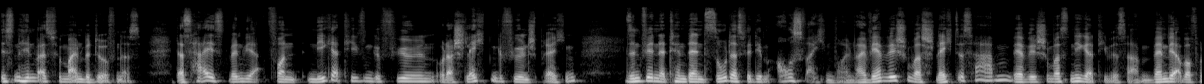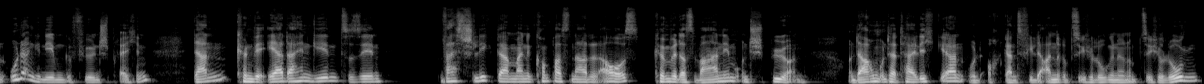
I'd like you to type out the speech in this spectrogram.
ist ein Hinweis für mein Bedürfnis. Das heißt, wenn wir von negativen Gefühlen oder schlechten Gefühlen sprechen, sind wir in der Tendenz so, dass wir dem ausweichen wollen. Weil wer will schon was Schlechtes haben, wer will schon was Negatives haben. Wenn wir aber von unangenehmen Gefühlen sprechen, dann können wir eher dahin gehen zu sehen, was schlägt da meine Kompassnadel aus, können wir das wahrnehmen und spüren. Und darum unterteile ich gern und auch ganz viele andere Psychologinnen und Psychologen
